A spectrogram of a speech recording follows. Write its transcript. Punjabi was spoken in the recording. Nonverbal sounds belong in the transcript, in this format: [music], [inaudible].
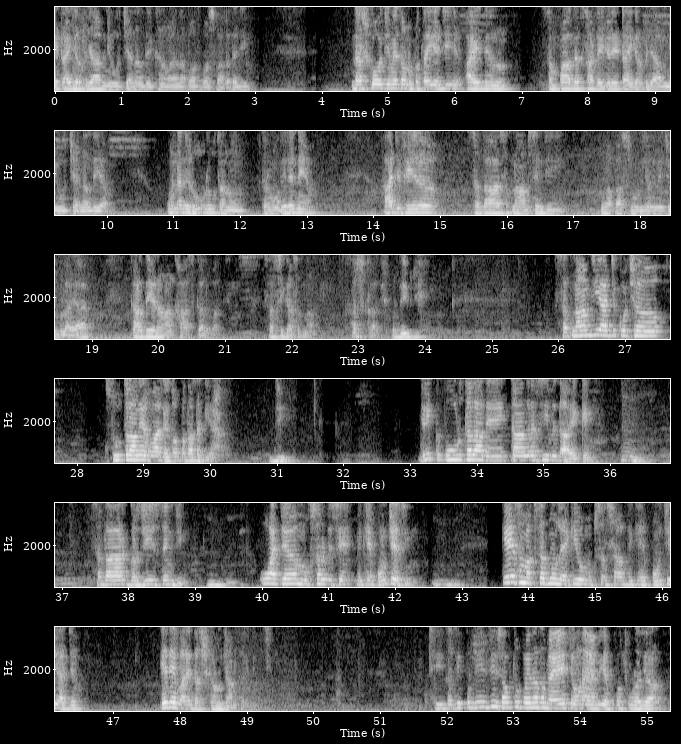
ਸਾਰੇ ਟਾਈਗਰ ਪੰਜਾਬ ਨਿਊਜ਼ ਚੈਨਲ ਦੇਖਣ ਵਾਲਿਆਂ ਦਾ ਬਹੁਤ-ਬਹੁਤ ਸਵਾਗਤ ਹੈ ਜੀ। ਦਰਸ਼ਕੋ ਜਿਵੇਂ ਤੁਹਾਨੂੰ ਪਤਾ ਹੀ ਹੈ ਜੀ ਆਏ ਦਿਨ ਸੰਪਾਦਕ ਸਾਡੇ ਜਿਹੜੇ ਟਾਈਗਰ ਪੰਜਾਬ ਨਿਊਜ਼ ਚੈਨਲ ਦੇ ਆ ਉਹਨਾਂ ਦੇ ਰੂਬਰੂ ਤੁਹਾਨੂੰ ਕਰਵਾਉਂਦੇ ਰਹਿੰਦੇ ਆ। ਅੱਜ ਫਿਰ ਸਰਦਾਰ ਸਤਨਾਮ ਸਿੰਘ ਜੀ ਨੂੰ ਆਪਾਂ ਸਟੂਡੀਓ ਦੇ ਵਿੱਚ ਬੁਲਾਇਆ। ਕਰਦੇ ਇਹਨਾਂ ਨਾਲ ਖਾਸ ਗੱਲਬਾਤ ਸਤਿ ਸ਼੍ਰੀ ਅਕਾਲ ਸਤਨਾਮ ਜੀ। ਸਤਿ ਸ਼੍ਰੀ ਅਕਾਲ ਜੀ ਪ੍ਰਦੀਪ ਜੀ। ਸਤਨਾਮ ਜੀ ਅੱਜ ਕੁਝ ਸੂਤਰਾਂ ਦੇ ਹਵਾਲੇ ਤੋਂ ਪਤਾ ਲੱਗਿਆ। ਜੀ। ਜਿਹੜੀ ਕਪੂਰਥਲਾ ਦੇ ਕਾਂਗਰਸੀ ਵਿਧਾਇਕ ਹੈ ਸਰਦਾਰ ਗੁਰਜੀਤ ਸਿੰਘ ਜੀ ਉਹ ਅੱਜ ਮੁਕਸਰ ਵਿਖੇ ਵਿਖੇ ਪਹੁੰਚੇ ਸੀ। ਕਿਸ ਮਕਸਦ ਨੂੰ ਲੈ ਕੇ ਉਹ ਮੁਕਸਰ ਸਾਹਿਬ ਵਿਖੇ ਪਹੁੰਚੇ ਅੱਜ? ਇਹਦੇ ਬਾਰੇ ਦਰਸ਼ਕਾਂ ਨੂੰ ਜਾਣਕਾਰੀ ਦਿਓ ਜੀ। ਠੀਕ ਹੈ ਜੀ ਪ੍ਰਦੀਪ ਜੀ ਸਭ ਤੋਂ ਪਹਿਲਾਂ ਤਾਂ ਮੈਂ ਇਹ ਚਾਹਣਾ ਹੈ ਵੀ ਆਪਾਂ ਥੋੜਾ ਜਿਹਾ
